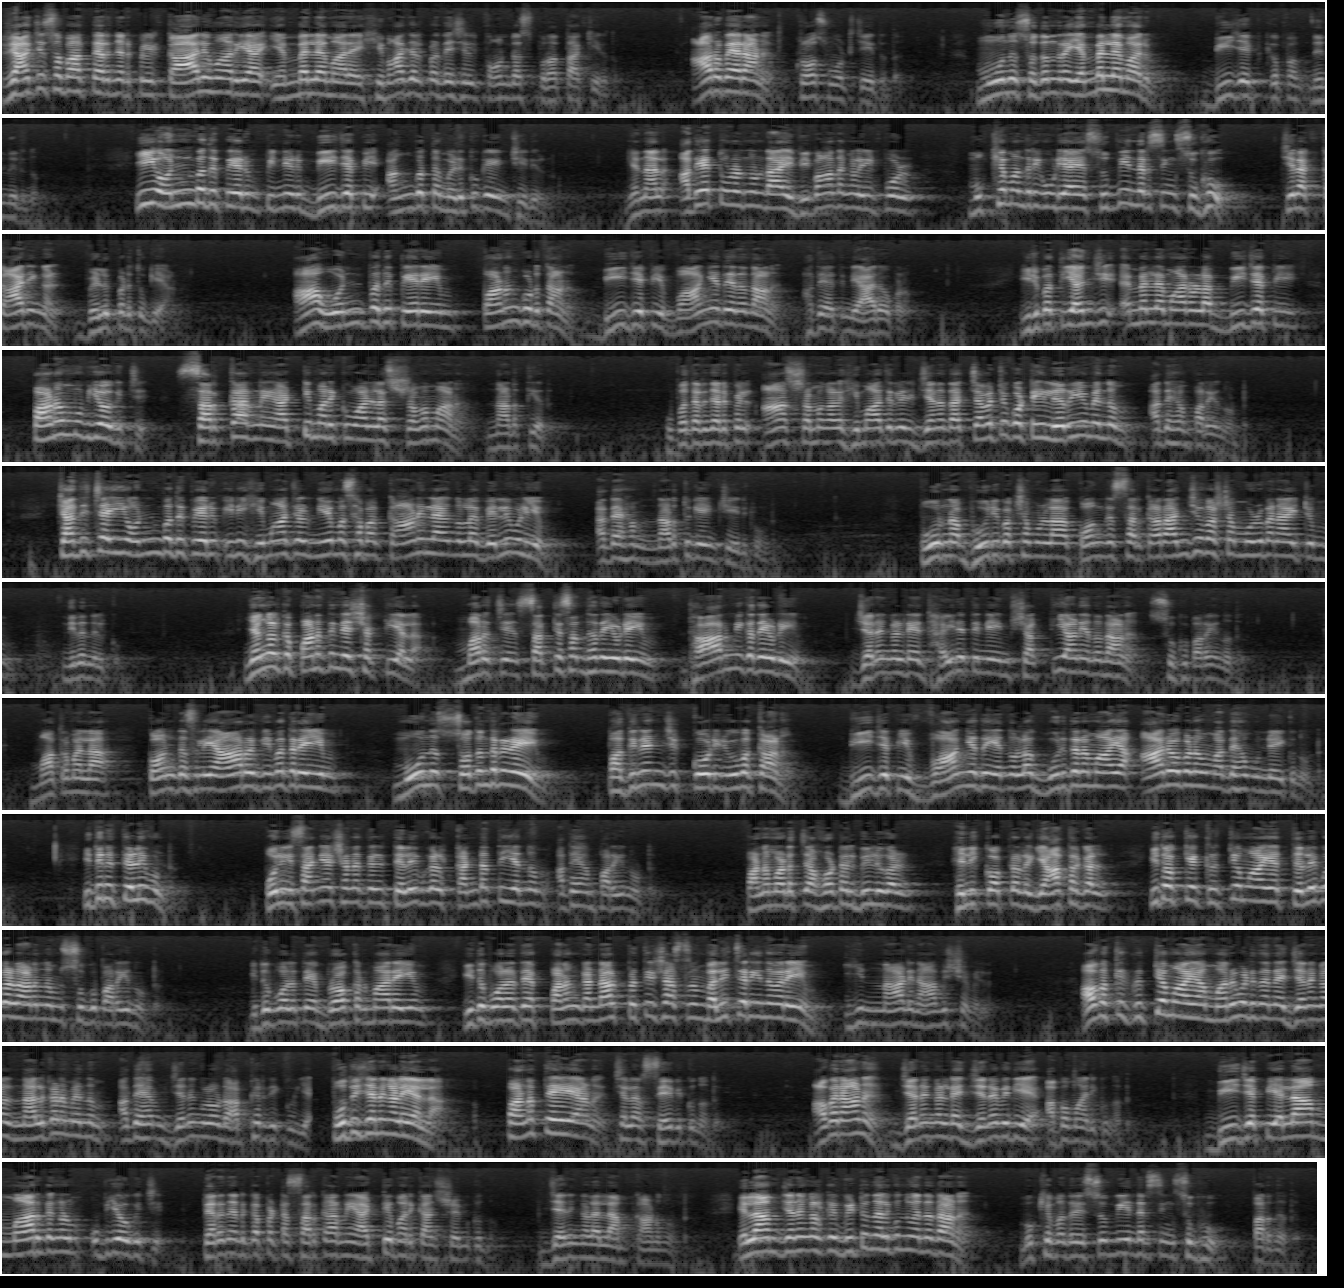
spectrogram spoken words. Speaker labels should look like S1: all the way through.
S1: രാജ്യസഭാ തെരഞ്ഞെടുപ്പിൽ കാലുമാറിയ M L എമാരെ ഹിമാചൽ പ്രദേശിൽ കോൺഗ്രസ് പുറത്താക്കിയിരുന്നു. ആറുപേരാണ് ക്രോസ് വോട്ട് ചെയ്തത്. മൂന്ന് സ്വതന്ത്ര എം എൽ എമാരും ബി ജെ പിക്കൊപ്പം നിന്നിരുന്നു. ഈ ഒൻപത് പേരും പിന്നീട് ബി ജെ പി അംഗത്വം എടുക്കുകയും ചെയ്തിരുന്നു. എന്നാൽ അതേ തുടർന്നുണ്ടായ വിവാദങ്ങളിൽ ഇപ്പോൾ മുഖ്യമന്ത്രി കൂടിയായ സുഖീന്ദർ സിംഗ് സുഖു ചില കാര്യങ്ങൾ വെളിപ്പെടുത്തുകയാണ്. ആ ഒൻപത് പേരെയും പണം കൊടുത്താണ് ബി ജെ പി വാങ്ങിയത് എന്നതാണ് അദ്ദേഹത്തിന്റെ ആരോപണം. ഇരുപത്തിയഞ്ച് എം എൽ എമാരുള്ള ബി ജെ പി പണം ഉപയോഗിച്ച് സർക്കാരിനെ അട്ടിമറിക്കുവാനുള്ള ശ്രമമാണ് നടത്തിയത്. ഉപതെരഞ്ഞെടുപ്പിൽ ആ ശ്രമങ്ങൾ ഹിമാചലിൽ ജനത ചവറ്റുകൊട്ടയിൽ എറിയുമെന്നും അദ്ദേഹം പറയുന്നുണ്ട്. ചതിച്ച ഈ ഒൻപത് പേരും ഇനി ഹിമാചൽ നിയമസഭ കാണില്ല എന്നുള്ള വെല്ലുവിളിയും അദ്ദേഹം നടത്തുകയും ചെയ്തിട്ടുണ്ട്. പൂർണ ഭൂരിപക്ഷമുള്ള കോൺഗ്രസ് സർക്കാർ അഞ്ചു വർഷം മുഴുവനായിട്ടും നിലനിൽക്കും. ഞങ്ങൾക്ക് പണത്തിന്റെ ശക്തിയല്ല മറിച്ച് സത്യസന്ധതയുടെയും ധാർമ്മികതയുടെയും ജനങ്ങളുടെ ധൈര്യത്തിന്റെയും ശക്തിയാണ് എന്നതാണ് സുഖു പറയുന്നത്. മാത്രമല്ല കോൺഗ്രസിലെ ആറ് വിമതരെയും മൂന്ന് സ്വതന്ത്രരെയും പതിനഞ്ച് കോടി രൂപക്കാണ് ബി ജെ പി വാങ്ങിയത് എന്നുള്ള ഗുരുതരമായ ആരോപണവും അദ്ദേഹം ഉന്നയിക്കുന്നുണ്ട്. ഇതിന് തെളിവുണ്ട്. പോലീസ് അന്വേഷണത്തിൽ തെളിവുകൾ കണ്ടെത്തിയെന്നും അദ്ദേഹം പറയുന്നുണ്ട്. പണമടച്ച ഹോട്ടൽ ബില്ലുകൾ ഹെലികോപ്റ്റർ യാത്രകൾ ഇതൊക്കെ കൃത്യമായ തെളിവുകളാണെന്നും സുഖു പറയുന്നുണ്ട്. ഇതുപോലത്തെ ബ്രോക്കർമാരെയും ഇതുപോലത്തെ പണം കണ്ടാൽ പ്രത്യശാസ്ത്രം വലിച്ചെറിയുന്നവരെയും ഈ നാടിന് ആവശ്യമില്ല. അവർക്ക് കൃത്യമായ മറുപടി തന്നെ ജനങ്ങൾ നൽകണമെന്നും അദ്ദേഹം ജനങ്ങളോട് അഭ്യർത്ഥിക്കുകയാണ്. പൊതുജനങ്ങളെയല്ല പണത്തെയാണ് ചിലർ സേവിക്കുന്നത്. അവരാണ് ജനങ്ങളുടെ ജനവിധിയെ അപമാനിക്കുന്നത്. ബി ജെ പി എല്ലാ മാർഗങ്ങളും ഉപയോഗിച്ച് തിരഞ്ഞെടുക്കപ്പെട്ട സർക്കാരിനെ അട്ടിമറിക്കാൻ ശ്രമിക്കുന്നു. ജനങ്ങളെല്ലാം കാണുന്നുണ്ട്. എല്ലാം ജനങ്ങൾക്ക് വിട്ടു നൽകുന്നു എന്നതാണ് മുഖ്യമന്ത്രി സുഖീന്ദർ സിംഗ് സുഖു പറഞ്ഞത്.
